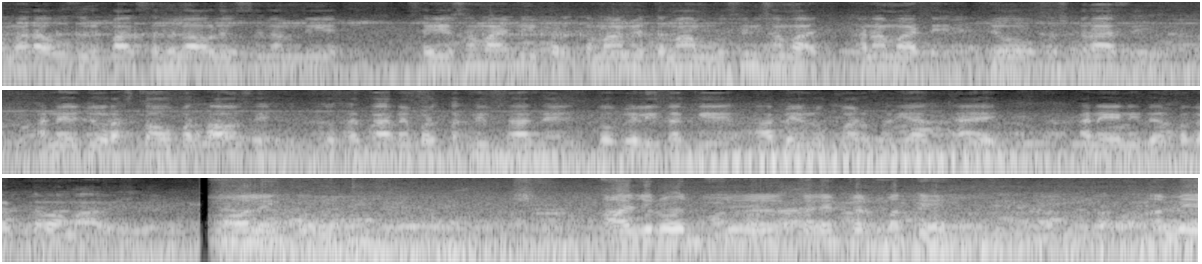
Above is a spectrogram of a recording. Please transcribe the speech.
અમારા હુઝુર પાક સલ્લાહ અલૈહિ વસલ્લમની સૈયદ સમાજ નહીં, પણ તમામે તમામ મુસ્લિમ સમાજ આના માટે જો ઉશ્કરાશે અને જો રસ્તા ઉપર આવશે, તો સરકારને પણ તકલીફ થશે, તો વહેલી તકે આ બેન ઉપર ફરિયાદ થાય અને એની ધરપકડ કરવામાં આવે. વાલેકુમ. આજ રોજ કલેક્ટર મધ્યે અમે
